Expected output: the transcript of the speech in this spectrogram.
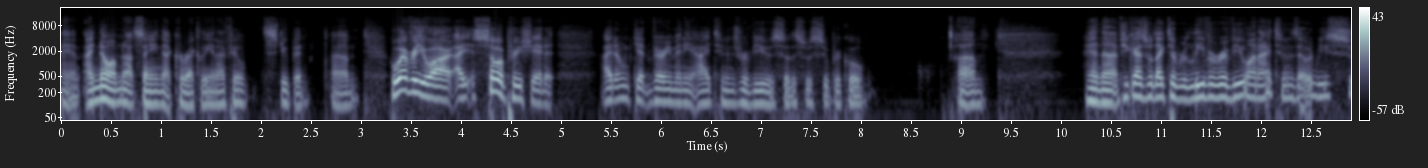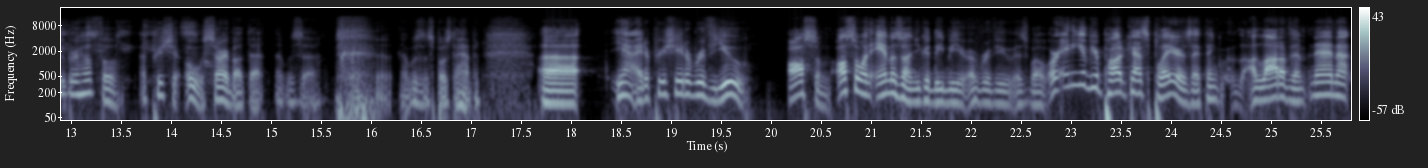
Man, I know I'm not saying that correctly, and I feel stupid. Um, whoever you are, I so appreciate it. I don't get very many iTunes reviews, so this was super cool. Um, and uh, if you guys would like to leave a review on iTunes, that would be super helpful. I appreciate. Oh, sorry about that. That was uh, that wasn't supposed to happen. Uh, yeah, I'd appreciate a review. Awesome. Also on Amazon, you could leave me a review as well, or any of your podcast players. I think a lot of them, nah, not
